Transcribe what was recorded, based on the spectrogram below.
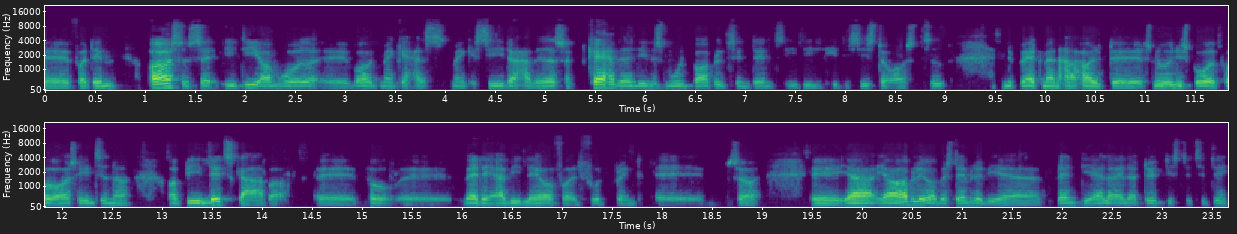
øh, for dem. Også i de områder, øh, hvor man kan, have, man kan sige, der har været, så, kan have været en lille smule bobbeltendens i de, i de sidste års tid. At man har holdt øh, snuden i sporet på også hele tiden at, at blive lidt skarpere øh, på, øh, hvad det er, vi laver for et footprint. Øh, så øh, jeg, jeg oplever bestemt, at vi er blandt de aller, aller dygtigste til det,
